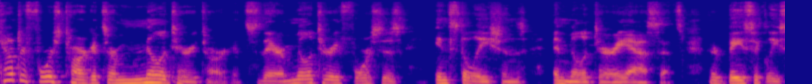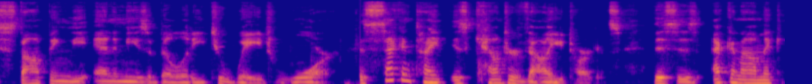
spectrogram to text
Counterforce targets are military targets. They're military forces, installations, and military assets. They're basically stopping the enemy's ability to wage war. The second type is counter value targets. This is economic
